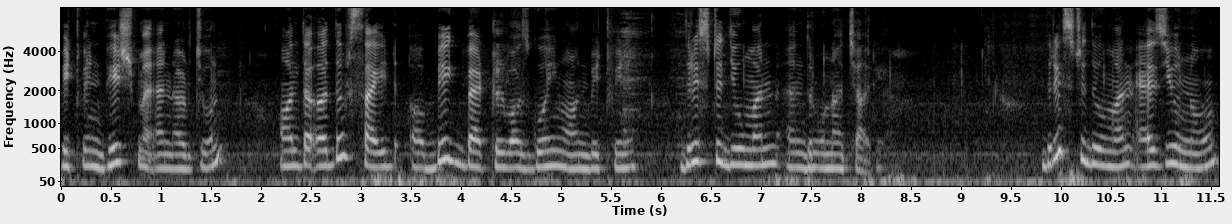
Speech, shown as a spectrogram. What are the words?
between Bhishma and Arjun, on the other side, a big battle was going on between Drishtadyuman and Dronacharya. Drishtadyuman, as you know,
